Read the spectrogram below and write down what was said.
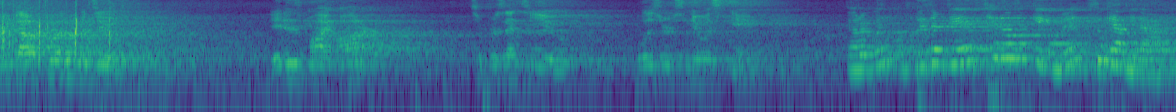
Without further it is my honor to present to you Blizzard's newest game. 여러분, 블리자드의 새로운 게임을 소개합니다.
